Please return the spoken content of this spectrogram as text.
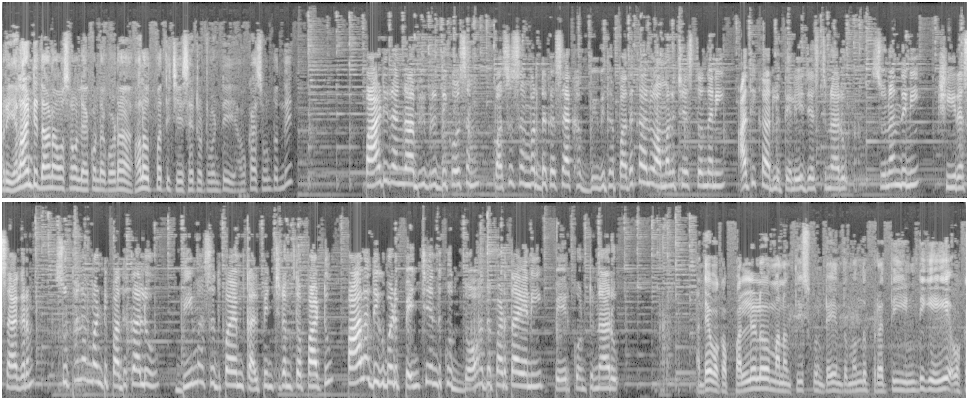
మరి ఎలాంటి దాణా అవసరం లేకుండా కూడా పాల ఉత్పత్తి చేసేటటువంటి అవకాశం ఉంటుంది. పాడి రంగాభివృద్ధి కోసం పశుసంవర్ధక శాఖ వివిధ పథకాలు అమలు చేస్తోందని అధికారులు తెలియజేస్తున్నారు. సునందిని క్షీరసాగరం సుఫలం వంటి పథకాలు బీమా సదుపాయం కల్పించడంతో పాటు పాల దిగుబడి పెంచేందుకు దోహదపడతాయని పేర్కొంటున్నారు. అంటే ఒక పల్లెలో మనం తీసుకుంటే ఇంతకుముందు ప్రతి ఇంటికి ఒక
